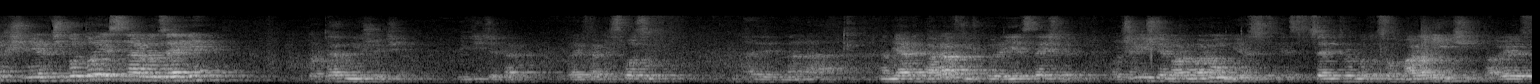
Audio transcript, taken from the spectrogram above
ich śmierci, bo to jest narodzenie do pełni życia. Widzicie, tak, tutaj w taki sposób na, na, na miarę parafii, w której jesteśmy. Oczywiście Marum jest, centrum, bo to są maronici. To jest,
